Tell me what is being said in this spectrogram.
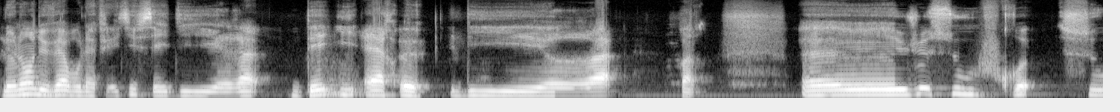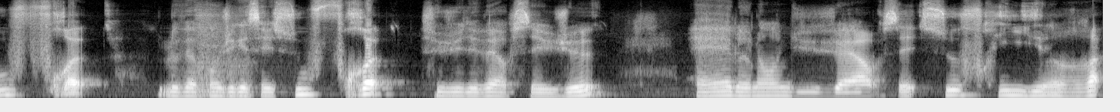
Le nom du verbe ou l'infinitif, c'est dire, D-I-R-E, dire. Voilà. Euh, je souffre, souffre. Le verbe conjugué, c'est souffre. Sujet du verbe, c'est je. Et le nom du verbe, c'est souffrir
